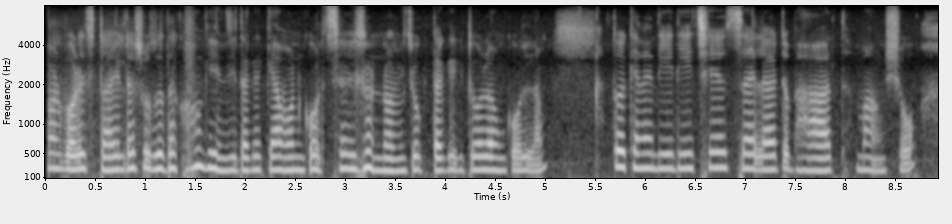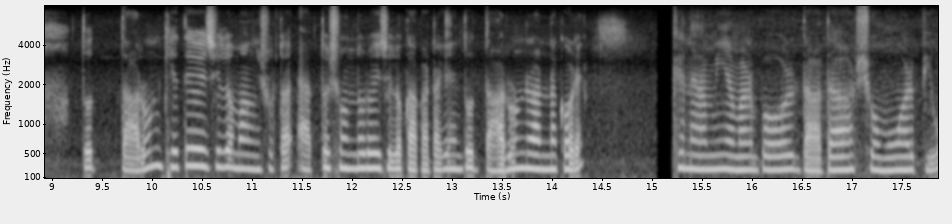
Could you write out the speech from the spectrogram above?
আমার বরের স্টাইলটা শুধু দেখো, গেঞ্জিটাকে কেমন করছে ওই জন্য আমি চোখটাকে একটু ওরম করলাম। তো এখানে দিয়ে দিয়েছে স্যালাড ভাত, মাংস। তো দারুণ খেতে হয়েছিল মাংসটা, এত সুন্দর হয়েছিল, কাকাটা কিন্তু দারুণ রান্না করে। এখানে আমি, আমার বর, দাদা, সমু আর পিউ।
